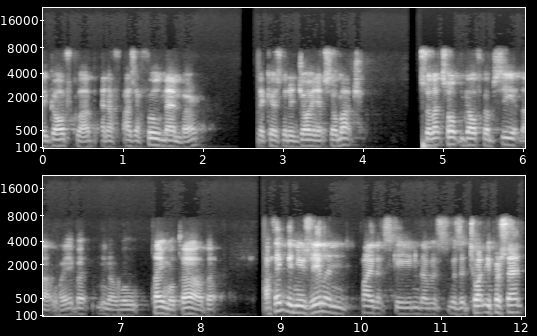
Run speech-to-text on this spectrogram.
the golf club and as a full member because they're enjoying it so much. So let's hope the golf club see it that way. But you know, we'll, time will tell. But I think the New Zealand pilot scheme there was was it twenty percent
